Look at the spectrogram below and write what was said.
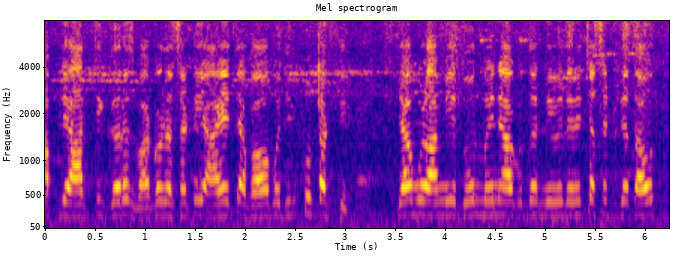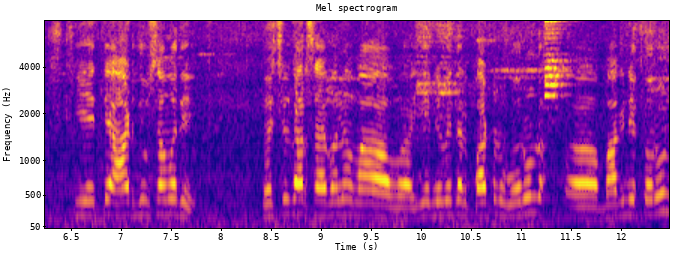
आपली आर्थिक गरज भागवण्यासाठी आहे त्या भावामध्ये विकून टाकतील. त्यामुळे आम्ही दोन महिने अगोदर निवेदन याच्यासाठी देत आहोत की येत्या आठ दिवसामध्ये तहसीलदार साहेबांना मा हे निवेदन पाठवून वरून मागणी करून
